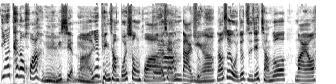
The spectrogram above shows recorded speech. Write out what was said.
因为看到花。花很明显嘛，因为平常不会送花，而且还那么大一束，然后所以我就直接讲说买哦，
